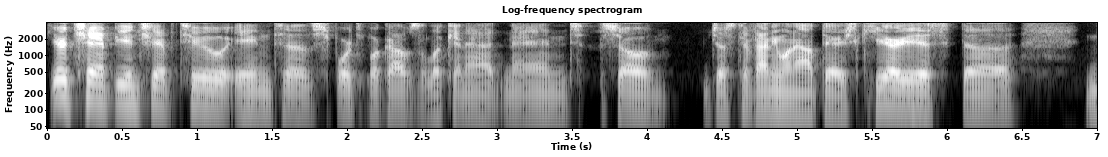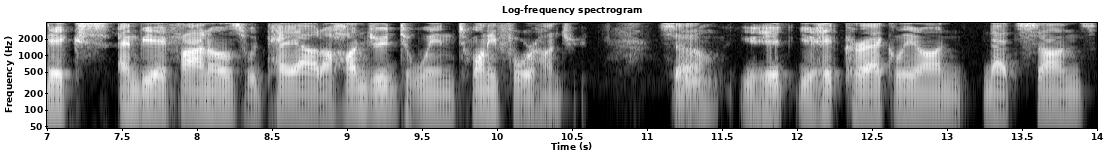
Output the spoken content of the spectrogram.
your championship too into the sports book I was looking at, and, and so just if anyone out there is curious, the Knicks NBA Finals would pay out 100 to win 2400. So you hit you hit correctly on Nets Suns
